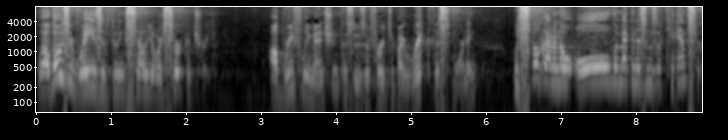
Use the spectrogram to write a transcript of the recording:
well, those are ways of doing cellular circuitry. I'll briefly mention, because it was referred to by Rick this morning, we still got to know all the mechanisms of cancer.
